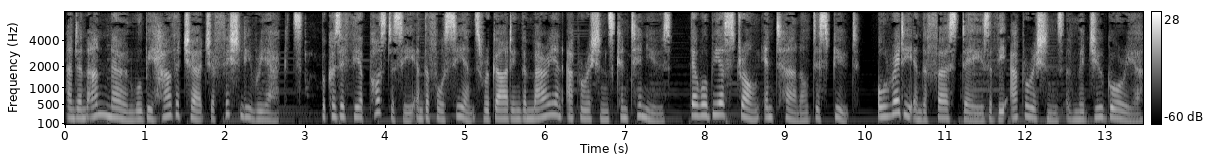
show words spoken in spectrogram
And an unknown will be how the Church officially reacts, because if the apostasy and the forescience regarding the Marian apparitions continues, there will be a strong internal dispute. Already in the first days of the apparitions of Medjugorje,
